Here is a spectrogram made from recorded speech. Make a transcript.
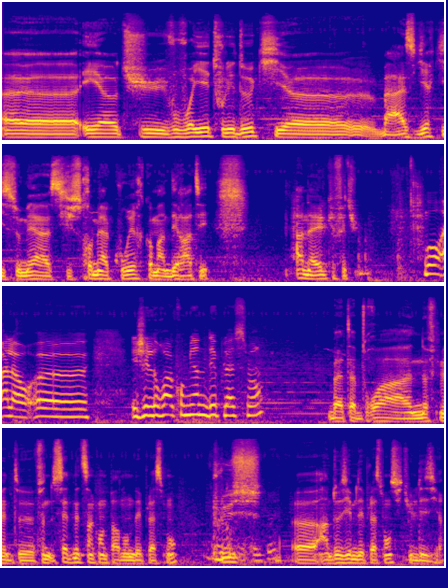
Euh, et euh, tu, vous voyez tous les deux qui, euh, bah, Asgir qui se met à, qui se remet à courir comme un dératé. Anaël, que fais-tu? Bon, alors, j'ai le droit à combien de déplacements? Bah, t'as droit à 9 mètres de, enfin, 7 mètres 50 pardon, de déplacement, plus un deuxième déplacement si tu le désires.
